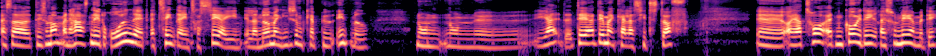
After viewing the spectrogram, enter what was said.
altså, det er som om, man har sådan et rodnet af ting, der interesserer en, eller noget, man ligesom kan byde ind med nogle, nogle øh, ja, det er det, man kalder sit stof. Øh, og jeg tror, at en god idé resonerer med det.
